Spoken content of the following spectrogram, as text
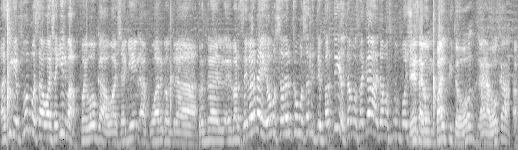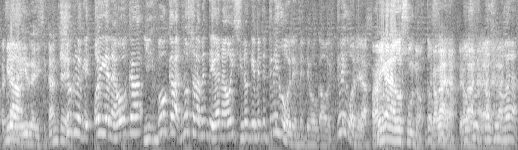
Así que fuimos a Guayaquil, va, fue Boca a Guayaquil a jugar contra, contra el, el Barcelona y vamos a ver cómo sale este partido. Estamos acá, estamos haciendo un pollito. ¿Tenés algún pálpito vos? ¿Gana Boca a pesar Mirá, de ir de visitante? Yo creo que hoy gana Boca y Boca no solamente gana hoy, sino que mete tres goles, mete Boca hoy. Tres goles. Mirá, para mí gana 2-1, pero 2-1, gana, pero 2-1, gana, gana, 2-1 gana. gana.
